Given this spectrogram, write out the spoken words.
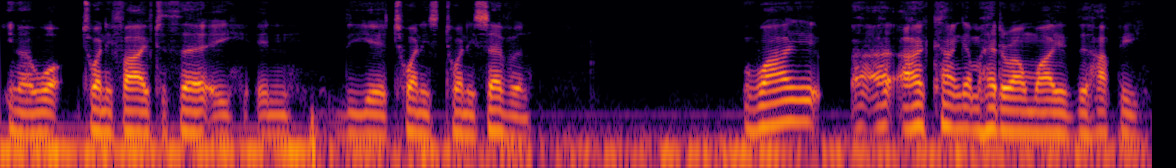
you know, what, 25 to 30 in the year 2027. Why? I, I can't get my head around why they're happy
